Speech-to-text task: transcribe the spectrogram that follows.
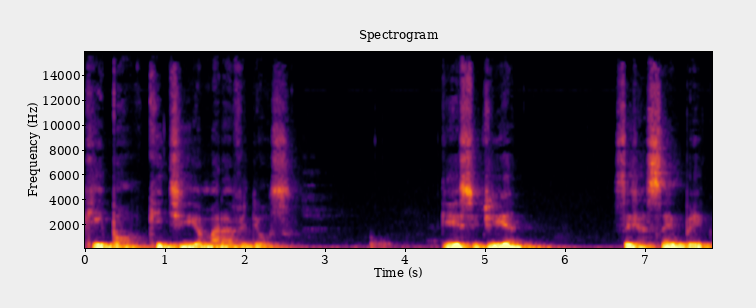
Que bom, que dia maravilhoso. Que esse dia seja sempre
